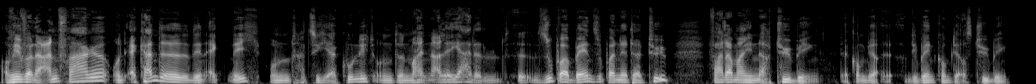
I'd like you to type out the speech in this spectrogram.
auf jeden Fall eine Anfrage und er kannte den Act nicht und hat sich erkundigt und dann meinten alle, ja, der, äh, super Band, super netter Typ, fahr da mal hin nach Tübingen. Der kommt ja, die Band kommt ja aus Tübingen.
